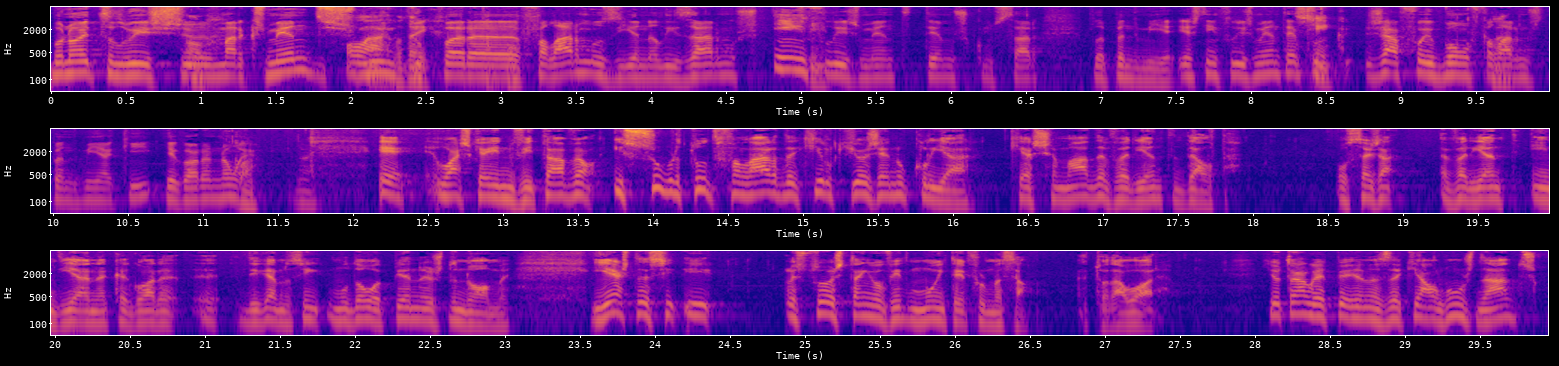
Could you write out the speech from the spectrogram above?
Boa noite, Luís Olá. Marques Mendes. Olá, Muito Rodrigo. para falarmos e analisarmos. Infelizmente, Sim. temos que começar pela pandemia. Este, infelizmente, é porque Sim. já foi bom falarmos claro. de pandemia aqui e agora não, claro. é. não é. É, eu acho que é inevitável e, sobretudo, falar daquilo que hoje é nuclear, que é a chamada variante Delta. Ou seja, a variante indiana, que agora, eh, digamos assim, mudou apenas de nome. E, esta, e as pessoas têm ouvido muita informação, a toda a hora. Eu trago apenas aqui alguns dados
